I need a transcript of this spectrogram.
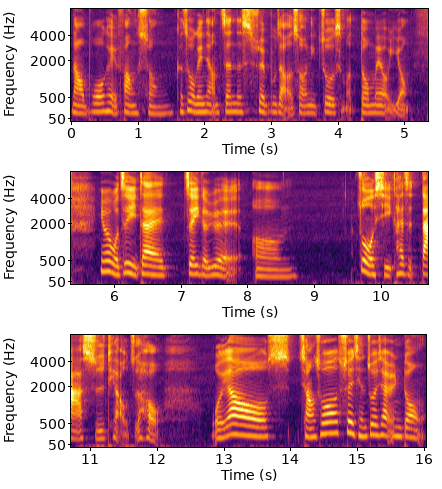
脑波可以放松。可是我跟你讲，真的睡不着的时候，你做什么都没有用。因为我自己在这一个月，嗯，作息开始大失调之后，我要想说睡前做一下运动。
